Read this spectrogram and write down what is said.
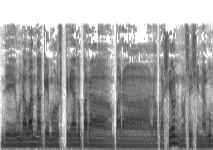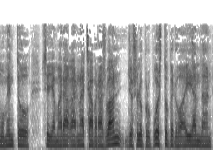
de una banda que hemos creado para, para la ocasión. No sé si en algún momento se llamará Garnacha Brass Band. Yo se lo he propuesto, pero ahí andan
